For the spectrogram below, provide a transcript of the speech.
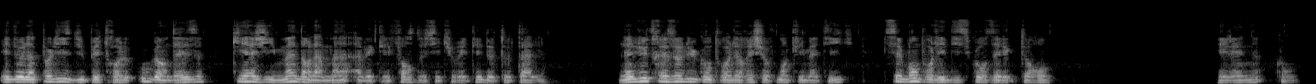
et de la police du pétrole ougandaise qui agit main dans la main avec les forces de sécurité de Total. La lutte résolue contre le réchauffement climatique c'est bon pour les discours électoraux. Hélène Comte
